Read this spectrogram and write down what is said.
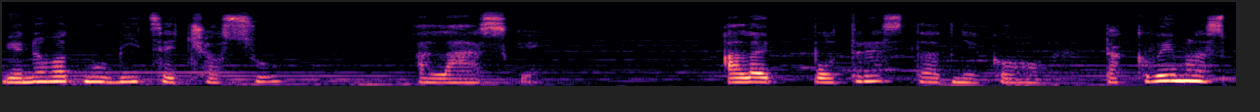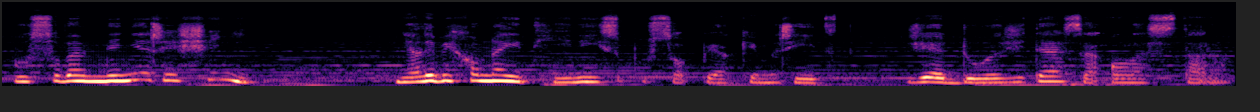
Věnovat mu více času a lásky. Ale potrestat někoho takovýmhle způsobem není řešení. Měli bychom najít jiný způsob, jak jim říct, že je důležité se o les starat.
